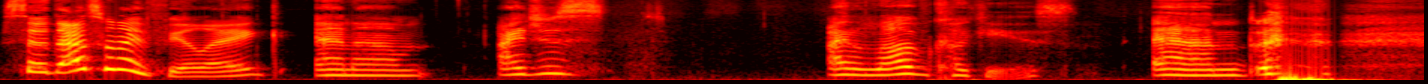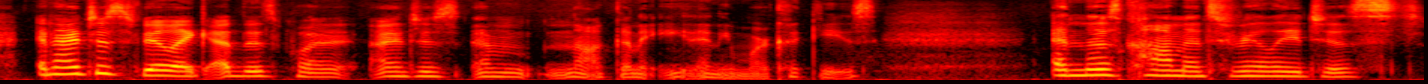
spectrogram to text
So that's what I feel like. And um I just I love cookies. And and I just feel like at this point I just am not going to eat any more cookies. And those comments really just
